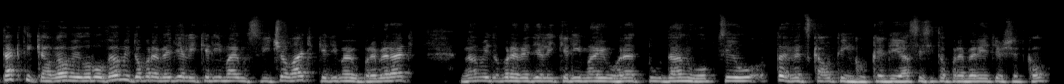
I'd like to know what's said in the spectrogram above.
taktika veľmi, lebo veľmi dobre vedeli, kedy majú svičovať, kedy majú preberať veľmi dobre vedeli, kedy majú hrať tú danú opciu. To je vec scoutingu, kedy asi si to preberiete všetko.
